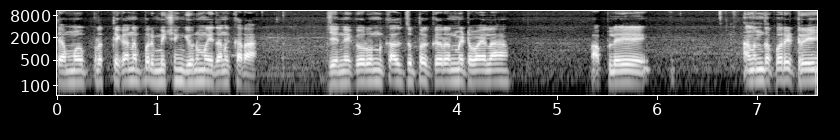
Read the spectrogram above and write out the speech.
त्यामुळं प्रत्येकानं परमिशन घेऊन मैदान करा. जेणेकरून कालचं प्रकरण मिटवायला आपले आनंद पर्यटरे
